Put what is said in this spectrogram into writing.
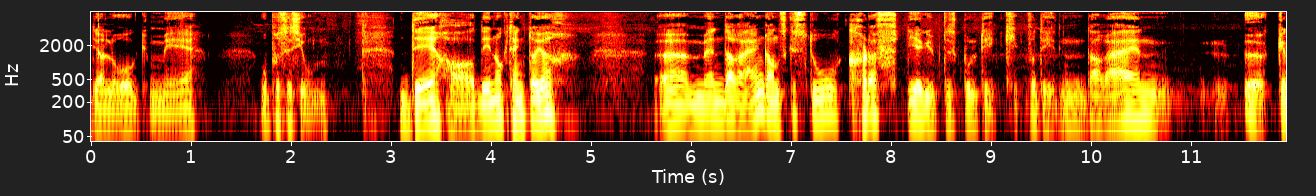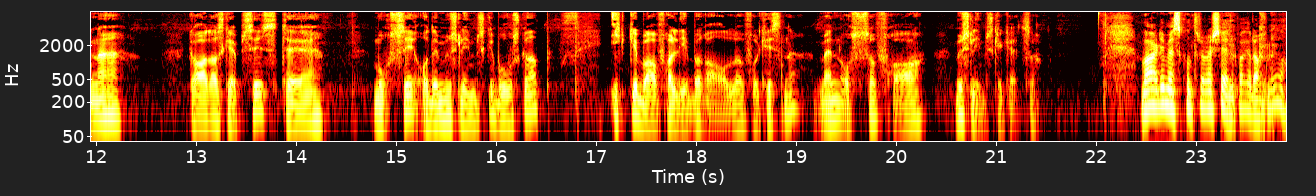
dialog med opposisjonen. Det har de nok tenkt å gjøre. Eh, men det er en ganske stor kløft i egyptisk politikk for tiden. Det er en økende grad av skepsis til Morsi og Det muslimske brorskap. Ikke bare fra liberale og fra kristne, men også fra muslimske kretser. Hva er de mest kontroversielle paragrafene, da?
